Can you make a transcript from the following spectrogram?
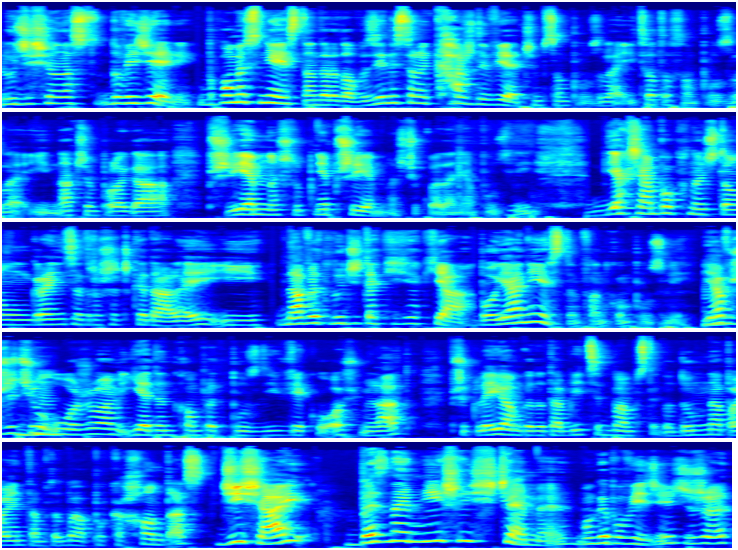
ludzie się o nas dowiedzieli. Bo pomysł nie jest standardowy. Z jednej strony każdy wie, czym są puzzle i co to są puzzle i na czym polega przyjemność lub nieprzyjemność układania puzli. Ja chciałam popchnąć tą granicę troszeczkę dalej i nawet ludzi takich jak ja, bo ja nie jestem fanką puzli. Ja w życiu ułożyłam jeden komplet puzli w wieku 8 lat, przykleiłam go do tablicy, byłam z tego dumna, pamiętam, to była Pocahontas. Dzisiaj, bez najmniejszej ściemy, mogę powiedzieć, że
